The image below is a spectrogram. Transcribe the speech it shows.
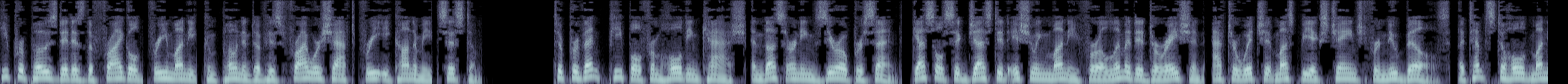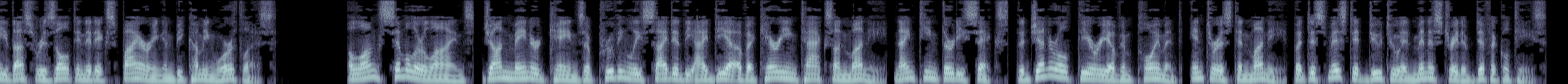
he proposed it as the Freigeld free money component of his Freiwirtschaft free economy system. To prevent people from holding cash and thus earning 0%, Gesell suggested issuing money for a limited duration, after which it must be exchanged for new bills. Attempts to hold money thus result in it expiring and becoming worthless. Along similar lines, John Maynard Keynes approvingly cited the idea of a carrying tax on money, 1936, the general theory of employment, interest and money but dismissed it due to administrative difficulties.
